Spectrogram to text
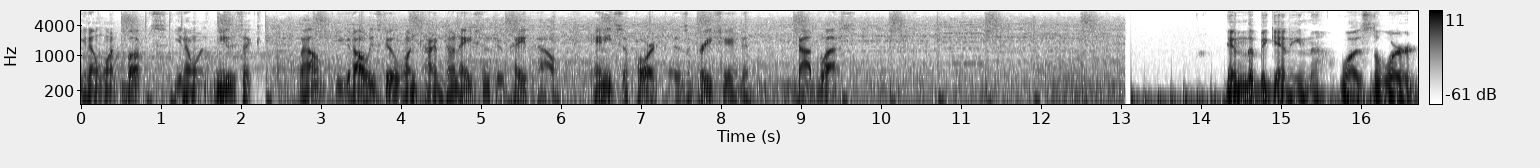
you don't want books, you don't want music, well, you could always do a one time donation through PayPal. Any support is appreciated. God bless. In the beginning was the Word,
